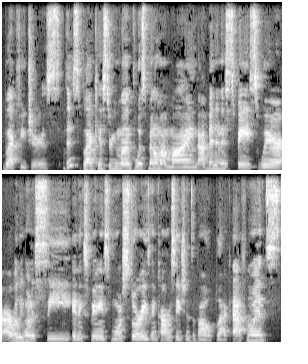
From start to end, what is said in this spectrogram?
Black futures. This Black History Month was been on my mind. I've been in this space where I really want to see and experience more stories and conversations about Black affluence,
